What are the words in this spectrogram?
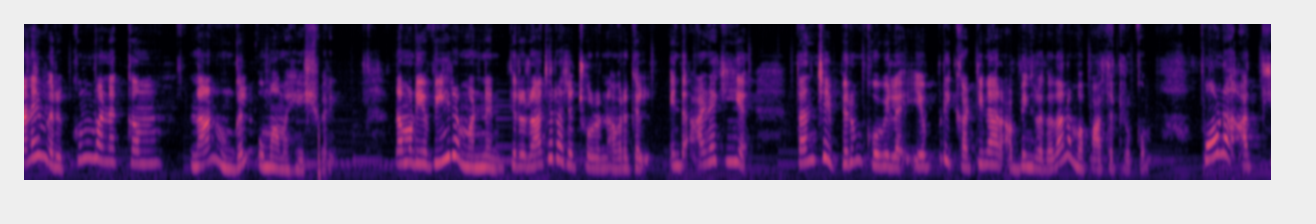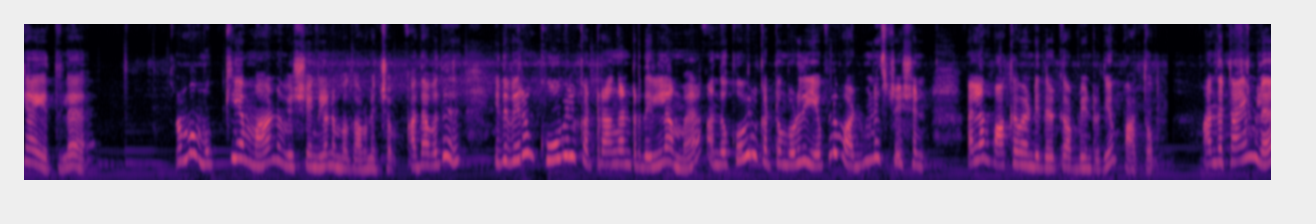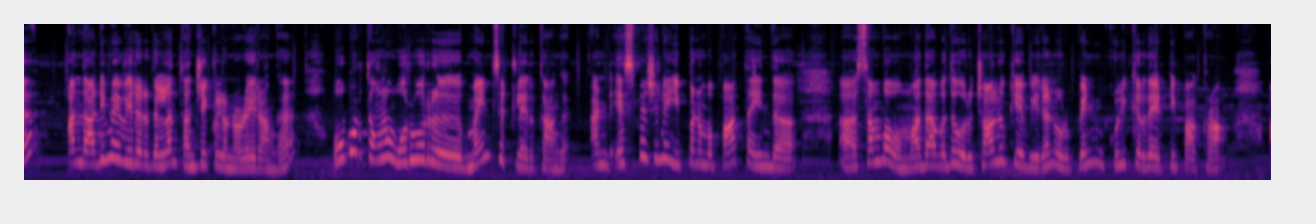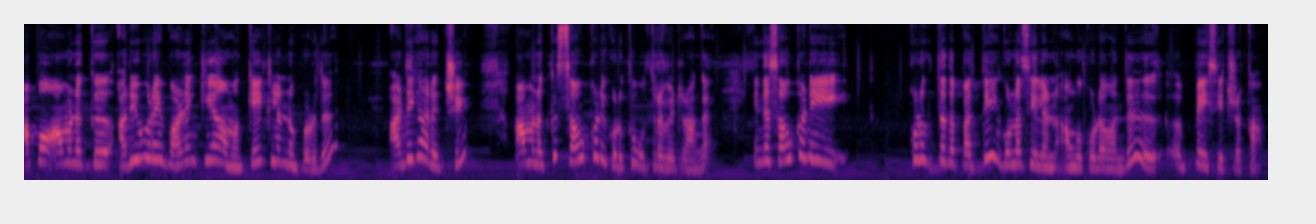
அனைவருக்கும் வணக்கம். நான் உங்கள் உமா மகேஸ்வரி. நம்முடைய வீர மன்னன் திரு ராஜராஜ சோழன் அவர்கள் இந்த அழகிய தஞ்சை பெரும் கோவிலை எப்படி கட்டினார் அப்படிங்கிறத தான் நம்ம பார்த்துட்ருக்கோம் போன அத்தியாயத்தில் ரொம்ப முக்கியமான விஷயங்களை நம்ம கவனித்தோம் அதாவது இது வெறும் கோவில் கட்டுறாங்கன்றது இல்லாமல் அந்த கோவில் கட்டும் பொழுது எவ்வளவு அட்மினிஸ்ட்ரேஷன் எல்லாம் பார்க்க வேண்டியது இருக்குது அப்படின்றதையும் பார்த்தோம். அந்த டைமில் அந்த அடிமை வீரர்கள்லாம் தஞ்சைக்குள்ளே நுழையிறாங்க. ஒவ்வொருத்தவங்களும் ஒரு ஒரு மைண்ட் செட்டில் இருக்காங்க. அண்ட் எஸ்பெஷலி இப்போ நம்ம பார்த்த இந்த சம்பவம் அதாவது ஒரு சாளுக்கிய வீரன் ஒரு பெண் குளிக்கிறத எட்டி பார்க்குறான். அப்போது அவனுக்கு அறிவுரை வழங்கியும் அவன் கேட்கலன்னும் பொழுது அதிகாரிச்சு அவனுக்கு சவுக்கடி கொடுக்க உத்தரவிடுறாங்க. இந்த சவுக்கடி கொடுத்ததை பற்றி குணசீலன் அவங்க கூட வந்து பேசிகிட்டு இருக்கான்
